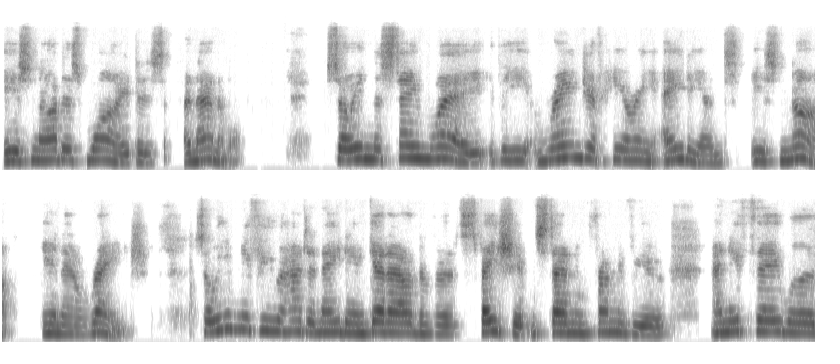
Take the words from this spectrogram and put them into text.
is not as wide as an animal. So in the same way, the range of hearing aliens is not in our range. So even if you had an alien get out of a spaceship and stand in front of you, and if they were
